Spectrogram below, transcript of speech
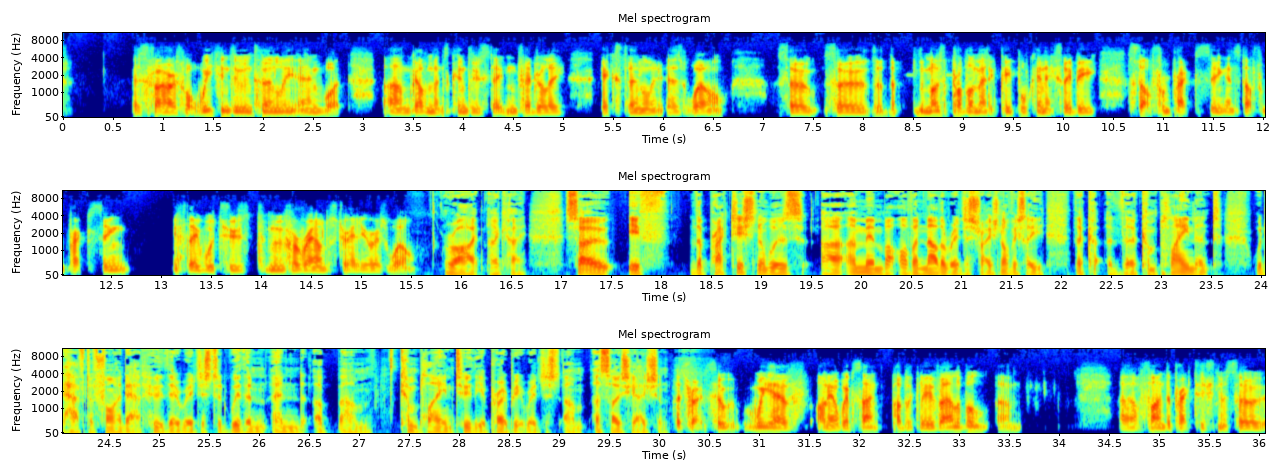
as far as what we can do internally and what um, governments can do state and federally externally as well. So, so the, the, the, most problematic people can actually be stopped from practicing and stopped from practicing if they would choose to move around Australia as well. Right. Okay. So, if the practitioner was uh, a member of another registration, obviously the the complainant would have to find out who they're registered with and and uh, um, complain to the appropriate regist- um, association. That's right. So we have on our website, publicly available, um, uh, find the practitioner. So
